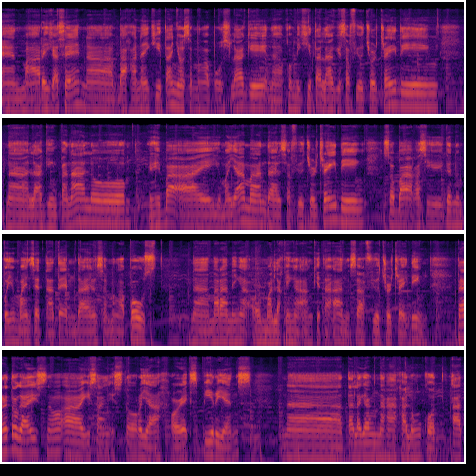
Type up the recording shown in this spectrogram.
And maaari kasi na baka nakikita nyo sa mga post lagi na kumikita lagi sa future trading, na laging panalo, yung iba ay yumayaman dahil sa future trading. So baka kasi ganun po yung mindset natin dahil sa mga post na marami nga or malaki nga ang kitaan sa future trading. Pero ito guys, no, ay isang istorya or experience na talagang nakakalungkot at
